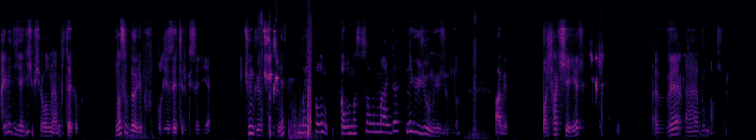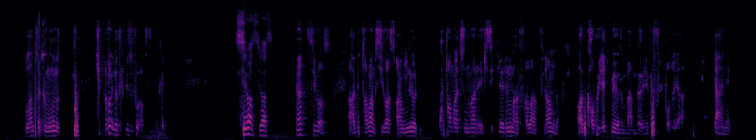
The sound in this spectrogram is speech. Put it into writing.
kaybedeceği hiçbir şey olmayan bir takım nasıl böyle bir futbol izletir bize diye. Çünkü ne savunmayı savun, savunması savunmaydı ne hücumu hücumdu. Abi Başakşehir ve e, bu maç. Ulan takımı unut. Kimle oynadık biz bu hafta? Sivas Sivas. Ha Sivas. Abi tamam Sivas anlıyorum. Kupa maçın var, eksiklerin var falan filan da. Abi kabul etmiyorum ben böyle bir futbolu ya. Yani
